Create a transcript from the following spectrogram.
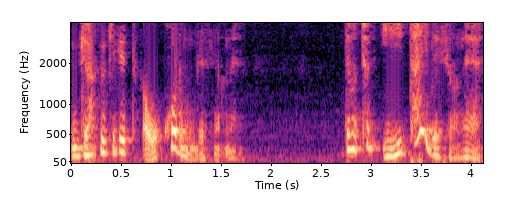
逆切れとか怒るんですよね。でもちょっと言いたいですよね。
